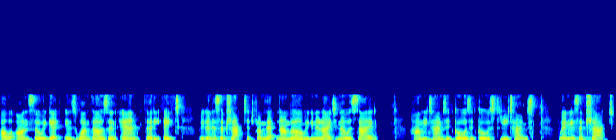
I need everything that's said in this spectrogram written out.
our answer we get is 1038. We're going to subtract it from that number. We're going to write in our side how many times it goes? It goes three times. When we subtract,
